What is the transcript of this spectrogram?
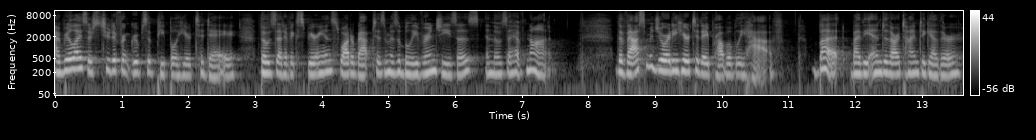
I realize there's two different groups of people here today those that have experienced water baptism as a believer in Jesus, and those that have not. The vast majority here today probably have, but by the end of our time together,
